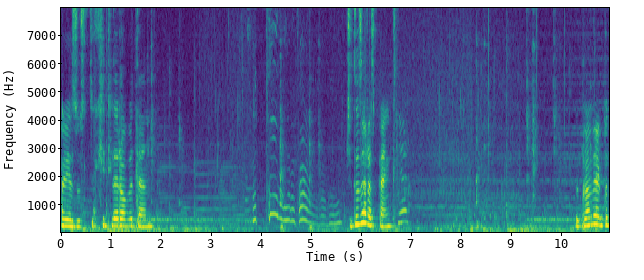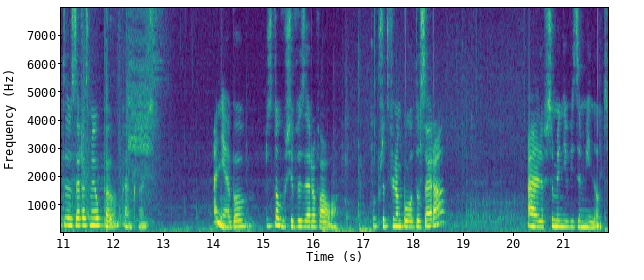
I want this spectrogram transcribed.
O Jezus, hitlerowy ten. Czy to zaraz pęknie? Wygląda jakby to zaraz miał peł- pęknąć. A nie, bo znowu się wyzerowało. Bo przed chwilą było do zera. Ale w sumie nie widzę minut.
